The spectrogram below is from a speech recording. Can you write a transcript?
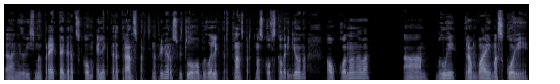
независимые проекты о городском электротранспорте. Например, у Светлова был электротранспорт Московского региона, а у Кононова а, были трамваи Московии.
